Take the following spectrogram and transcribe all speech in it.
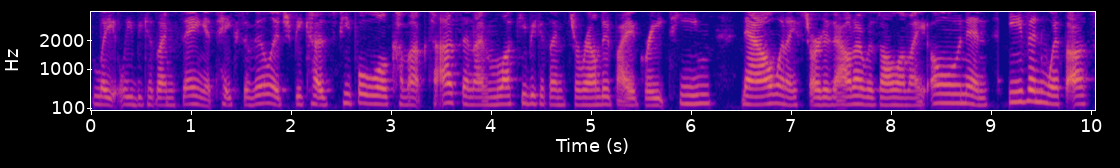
lately because I'm saying it takes a village because people will come up to us and I'm lucky because I'm surrounded by a great team now when I started out I was all on my own and even with us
